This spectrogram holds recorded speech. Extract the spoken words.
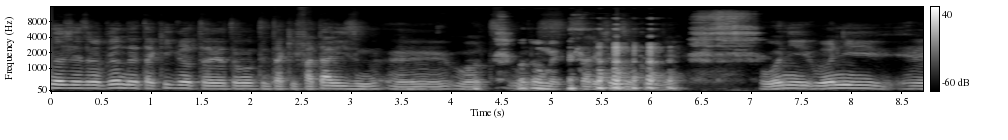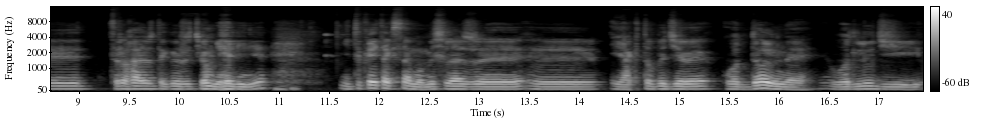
no, jest zrobione takiego, to ja to mam ten taki fatalizm yy, od, Od umy. starych języków, nie? Oni, oni yy, trochę tego życia mieli, nie? I tutaj tak samo. Myślę, że yy, jak to będzie oddolne od ludzi,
